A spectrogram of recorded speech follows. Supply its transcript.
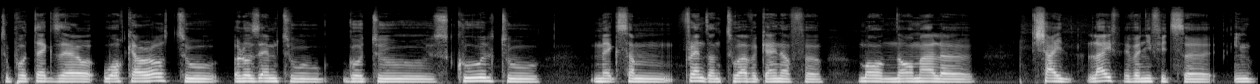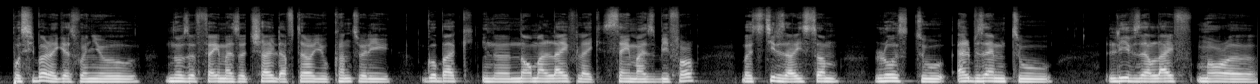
to protect their work hours, to allow them to go to school, to make some friends, and to have a kind of uh, more normal uh, child life, even if it's uh, impossible. I guess when you know the fame as a child, after you can't really go back in a normal life like same as before. But still, there is some laws to help them to live their life more uh,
